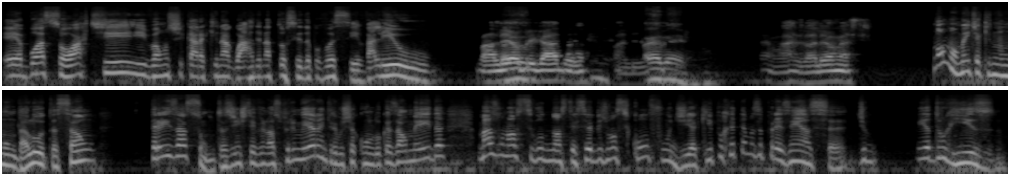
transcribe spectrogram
É, boa sorte e vamos ficar aqui na guarda e na torcida por você. Valeu! Valeu, valeu. obrigado. Valeu. Parabéns. Até mais, valeu, mestre. Normalmente aqui no Mundo da Luta são três assuntos. A gente teve o nosso primeiro, a entrevista com o Lucas Almeida, mas o nosso segundo o nosso terceiro, eles vão se confundir aqui, porque temos a presença de Pedro Riso,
